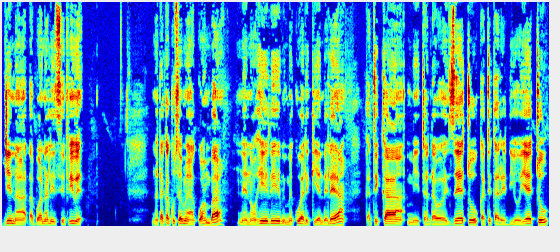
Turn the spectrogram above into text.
Jina la Bwana lisifiwe. Nataka kusema ya kwamba neno hili limekuwa likiendelea katika mitandao zetu, katika redio yetu,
